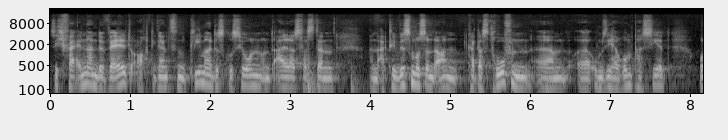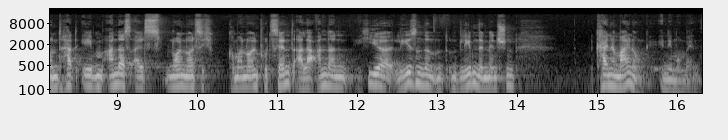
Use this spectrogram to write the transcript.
sich verändernde Welt, auch die ganzen Klimadiskussionen und all das, was dann an Aktivismus und an Katastrophen ähm, äh, um sie herum passiert und hat eben anders als 99,9 Prozent aller anderen hier lesenden und, und lebenden Menschen keine Meinung in dem Moment,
